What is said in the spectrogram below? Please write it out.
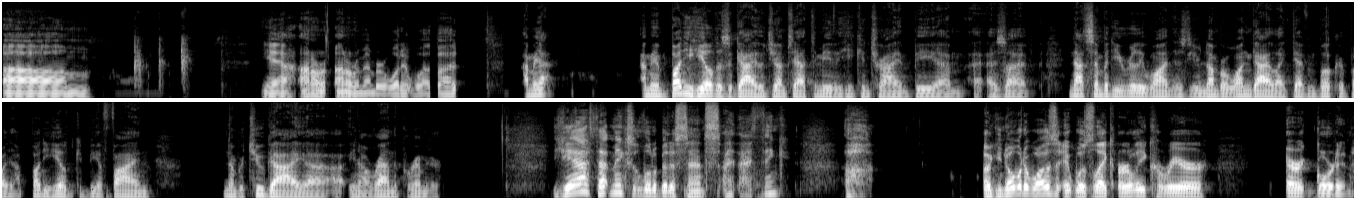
Um, yeah, I don't I don't remember what it was, but I mean, I, I mean, Buddy Hield is a guy who jumps out to me that he can try and be um, as a not somebody you really want as your number one guy like Devin Booker, but Buddy Hield could be a fine number two guy, uh, uh, you know, around the perimeter. Yeah, that makes a little bit of sense. I, I think. Uh, oh, you know what it was? It was like early career Eric Gordon.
